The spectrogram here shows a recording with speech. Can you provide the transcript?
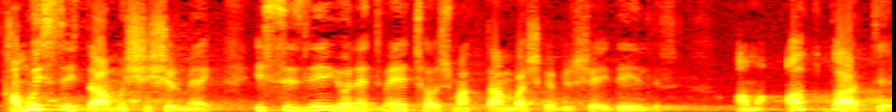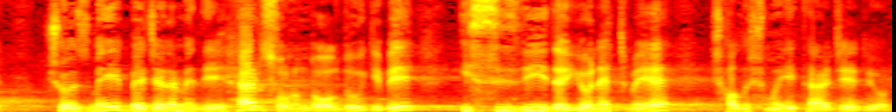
Kamu istihdamı şişirmek, işsizliği yönetmeye çalışmaktan başka bir şey değildir. Ama AK Parti çözmeyi beceremediği her sorunda olduğu gibi işsizliği de yönetmeye çalışmayı tercih ediyor.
